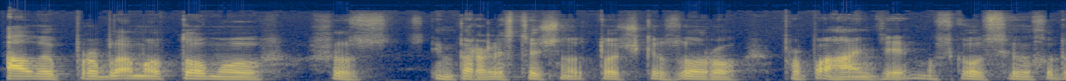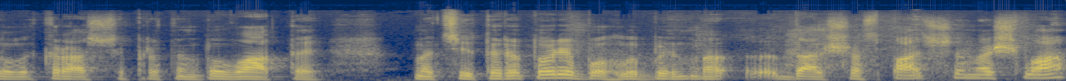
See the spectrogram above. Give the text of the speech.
Але проблема в тому, що з імперіалістичної точки зору пропаганді московці виходили краще претендувати на цій території, бо глибинна дальша спадщина йшла.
